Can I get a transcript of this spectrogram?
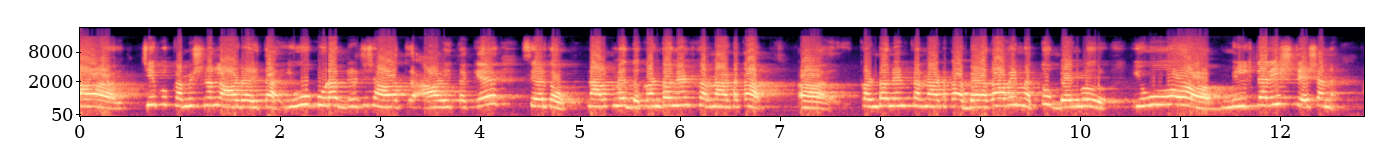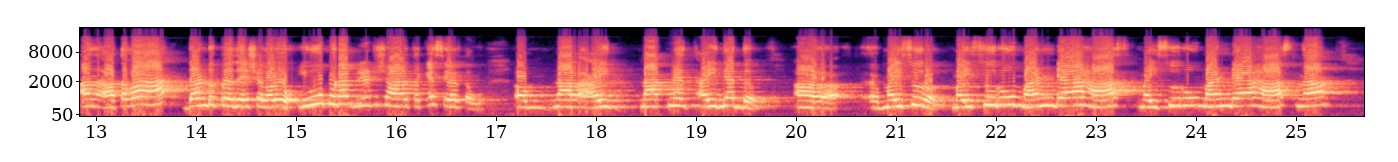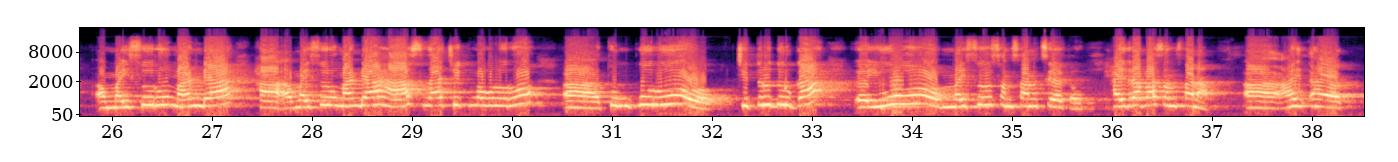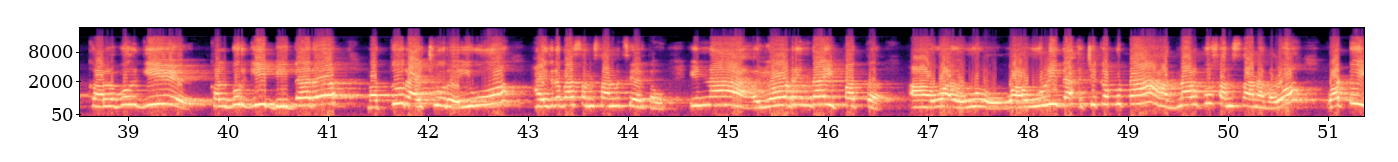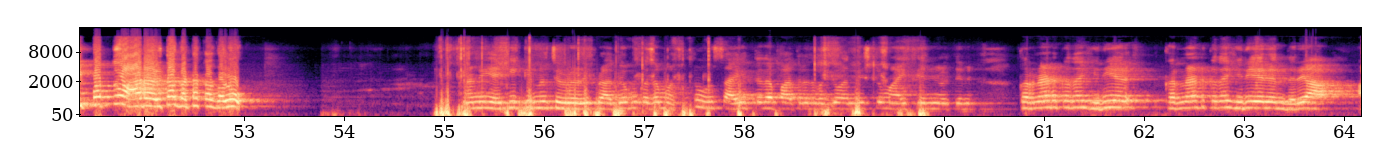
ಚೀಫ್ ಕಮಿಷನರ್ ಆಡಳಿತ. ಇವು ಕೂಡ ಬ್ರಿಟಿಷ್ ಆಳಿತಕ್ಕೆ ಸೇರ್ತವು. ನಾಲ್ಕನೇದ್ದು ಕಂಟೋನೆಂಟ್ ಕರ್ನಾಟಕ. ಕಂಟೋನೆಂಟ್ ಕರ್ನಾಟಕ, ಬೆಳಗಾವಿ ಮತ್ತು ಬೆಂಗಳೂರು. ಇವು ಮಿಲಿಟರಿ ಸ್ಟೇಷನ್. ಅಥವಾ ದಂಡು ಪ್ರದೇಶಗಳು ಇವು ಕೂಡ ಬ್ರಿಟಿಷ್ ಆಡಳಿತಕ್ಕೆ ಸೇರ್ತವು. ನಾಲ್ಕನೇ ಐದನೇದ್ದು ಮೈಸೂರು ಮೈಸೂರು ಮಂಡ್ಯ ಹಾಸ್ ಮೈಸೂರು ಮಂಡ್ಯ ಹಾಸನ ಮೈಸೂರು ಮಂಡ್ಯ ಮೈಸೂರು ಮಂಡ್ಯ ಹಾಸನ ಚಿಕ್ಕಮಗಳೂರು ತುಮಕೂರು ಚಿತ್ರದುರ್ಗ ಇವು ಮೈಸೂರು ಸಂಸ್ಥಾನಕ್ಕೆ ಸೇರ್ತವು. ಹೈದರಾಬಾದ್ ಸಂಸ್ಥಾನ ಆ, ಕಲಬುರ್ಗಿ ಕಲಬುರ್ಗಿ, ಬೀದರ್ ಮತ್ತು ರಾಯಚೂರು. ಇವು ಹೈದರಾಬಾದ್ ಸಂಸ್ಥಾನಕ್ಕೆ ಸೇರ್ತಾವು. ಇನ್ನ ಏಳರಿಂದ ಇಪ್ಪತ್ತು ಉಳಿದ ಚಿಕ್ಕ ಪುಟ್ಟ ಹದಿನಾಲ್ಕು ಸಂಸ್ಥಾನಗಳು, ಒಟ್ಟು ಇಪ್ಪತ್ತು ಆಡಳಿತ ಘಟಕಗಳು. ನಾನು ಏಕೀಕರಣ ಚಳವಳಿ ಪ್ರಾಧ್ಯಾಪಕದ ಮತ್ತು ಸಾಹಿತ್ಯದ ಪಾತ್ರದ ಬಗ್ಗೆ ಒಂದಿಷ್ಟು ಮಾಹಿತಿಯನ್ನು ಹೇಳ್ತೇನೆ. ಕರ್ನಾಟಕದ ಹಿರಿಯ, ಕರ್ನಾಟಕದ ಹಿರಿಯರೆಂದರೆ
